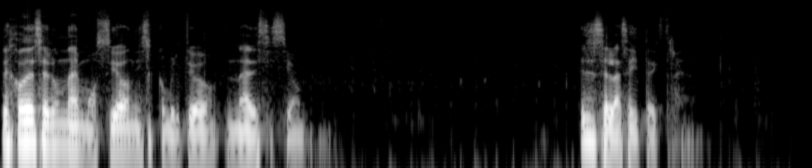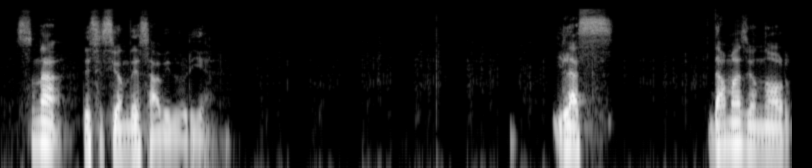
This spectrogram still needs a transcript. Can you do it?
dejó de ser una emoción y se convirtió en una decisión. Ese es el aceite extra. Es una decisión de sabiduría. Y las damas de honor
